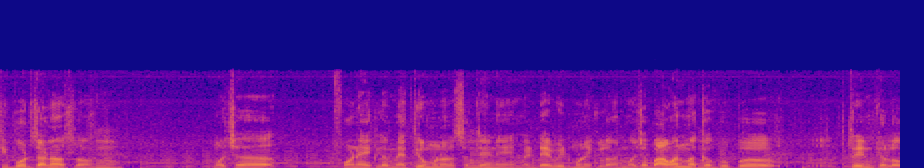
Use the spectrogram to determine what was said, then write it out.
किबोर्ड जाणा आसलो म्हज्या फोण्या एकलो मॅथ्यू म्हणून आसा तेणें मागीर डॅवीड म्हणून एकलो. आनी म्हज्या भावान म्हाका खूब ट्रेन केलो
